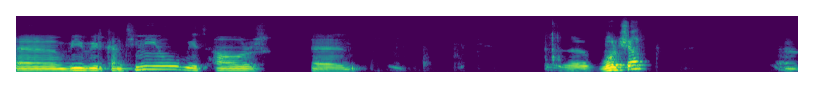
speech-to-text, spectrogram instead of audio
Uh, We will continue with our uh, uh, workshop. Uh,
